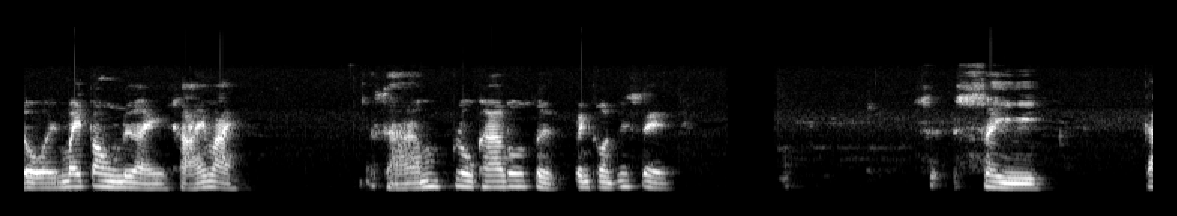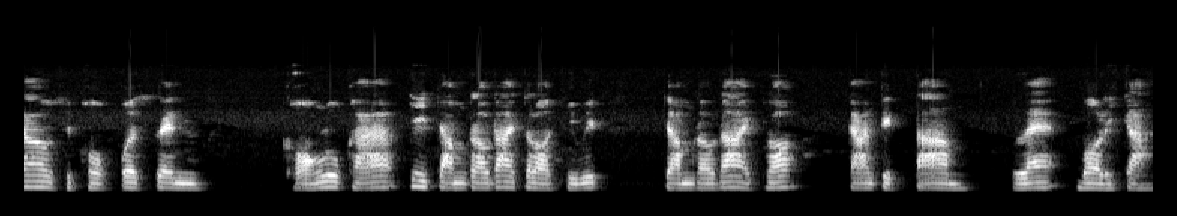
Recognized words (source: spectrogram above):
โดยไม่ต้องเหนื่อยขายใหม่สามลูกค้ารู้สึกเป็นคนพิเศษสี่เก้าสิบหกเปอร์เซ็นของลูกค้าที่จำเราได้ตลอดชีวิตจำเราได้เพราะการติดตามและบริการ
